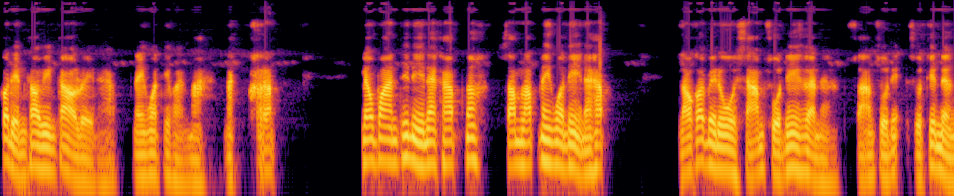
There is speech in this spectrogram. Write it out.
ก็เด่นเก้าวิ่งเก้าเลยนะครับ ในงวดที่ผ่านมานะครับ แล้ววันที่นี้นะครับเนาะสำหรับในวันนี้นะครับ เราก็ไปดูสามสูตรนี้กันนะสามสูตรนี้สูตรที่หนึ่ง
